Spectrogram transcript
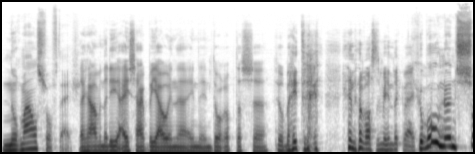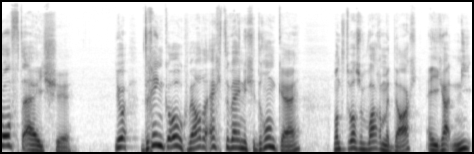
Normaal soft ijsje. Dan gaan we naar die ijszaak bij jou in, eh, in, in het dorp. Dat is eh, veel beter. en dan was het minder kwijt. Gewoon een soft ijsje. Joh, drink ook. We hadden echt te weinig gedronken, hè. Want het was een warme dag en je gaat niet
